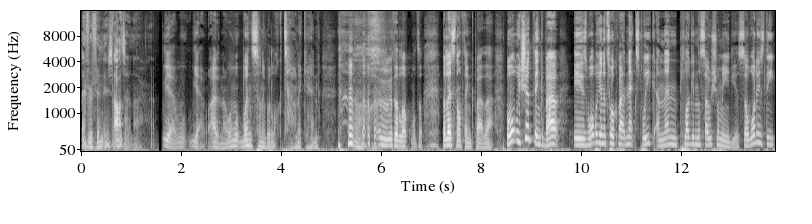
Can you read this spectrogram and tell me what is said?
everything is. I don't know. Yeah, well, yeah. I don't know when, when Sonny would lock down again oh. with a lot more time. But let's not think about that. But what we should think about is what we're going to talk about next week, and then plug in the social media. So, what is the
